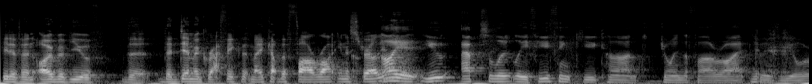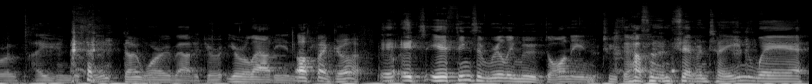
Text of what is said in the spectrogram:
bit of an overview of the the demographic that make up the far right in Australia? Oh yeah, you absolutely. If you think you can't join the far right because you're of Asian descent, don't worry about it. You're you're allowed in. Oh, thank God. It- It's yeah, things have really moved on in 2017, where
